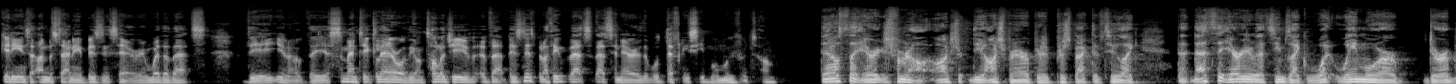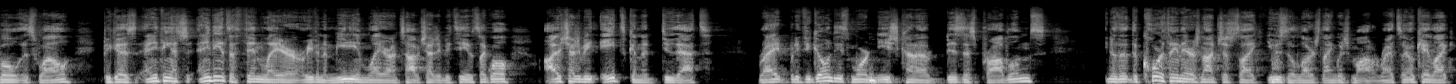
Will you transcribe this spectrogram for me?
getting into understanding a business area and whether that's the you know the semantic layer or the ontology of, of that business. But I think that's that's an area that we'll definitely see more movement on. That also the area just from an entre- the entrepreneur perspective too. Like that that's the area that seems like what way more durable as well because anything that's anything that's a thin layer or even a medium layer on top of ChatGPT, it's like well I be eight's going to do that, right? But if you go into these more niche kind of business problems, you know, the, the core thing there is not just like use a large language model, right? It's like, okay, like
